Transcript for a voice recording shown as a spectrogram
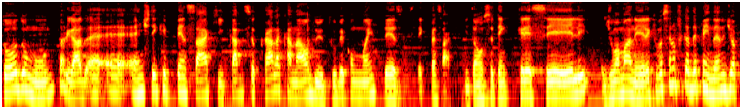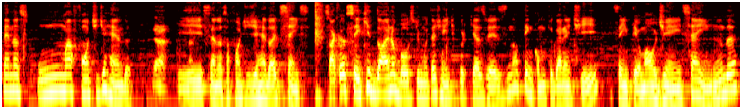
todo mundo, tá ligado? É, é- a gente tem que pensar que cada, seu, cada canal do YouTube é como uma empresa. Você tem que pensar. Então você tem que crescer ele de uma maneira que você não fica dependendo de apenas uma fonte de renda. É. E sendo essa fonte de renda AdSense. Só que eu sei que dói no bolso de muita gente, porque às vezes não tem como tu garantir, sem ter uma audiência ainda,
